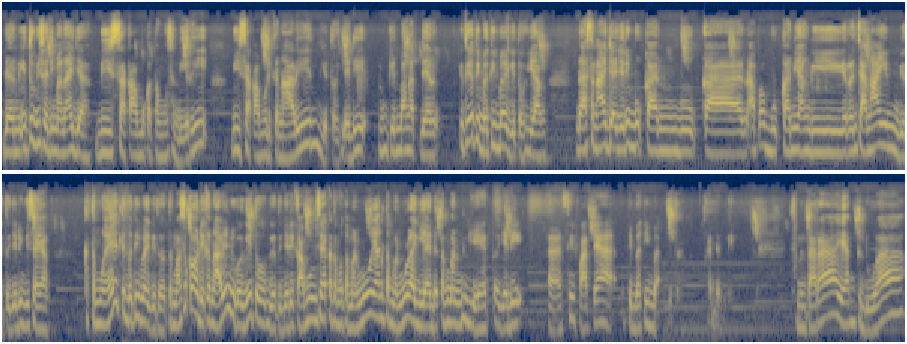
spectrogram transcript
dan itu bisa di mana aja. Bisa kamu ketemu sendiri bisa kamu dikenalin gitu. Jadi mungkin banget dan itu ya tiba-tiba gitu yang nggak sengaja. Jadi bukan bukan apa bukan yang direncanain gitu. Jadi bisa yang ketemu aja tiba-tiba gitu termasuk kalau dikenalin juga gitu gitu jadi kamu bisa ketemu temanmu yang temanmu lagi ada temen gitu jadi uh, sifatnya tiba-tiba gitu nih Sementara yang kedua,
